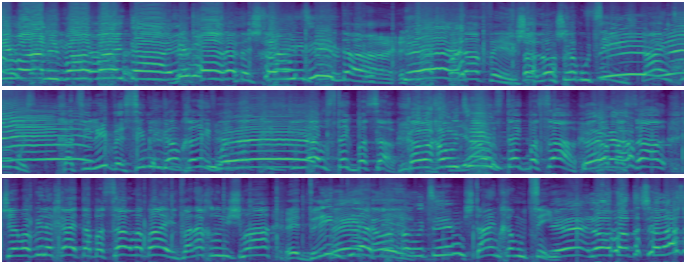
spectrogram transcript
אמא, אני בא הביתה! אמא! חמוצים! אחד. פלאפל, שלוש חמוצים, שתיים חומוס, חצילים ושים לי גם חריף, מתנת חזקיהו סטייק בשר. כמה חמוצים? חזקיהו סטייק בשר. הבשר שמביא לך את הבשר לבית, ואנחנו נשמע את Dream רגע, Theater. כמה חמוצים? שתיים חמוצים. לא אמרת שלוש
